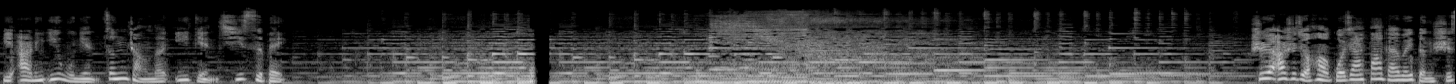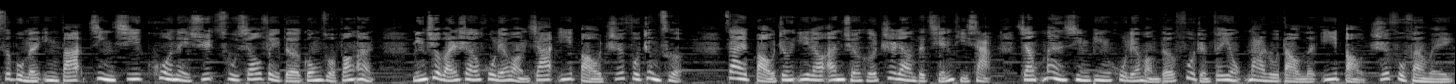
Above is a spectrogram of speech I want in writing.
比二零一五年增长了一点七四倍。十月二十九号，国家发改委等十四部门印发近期扩内需促消费的工作方案，明确完善“互联网加”医保支付政策，在保证医疗安全和质量的前提下，将慢性病互联网的复诊费用纳入到了医保支付范围。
